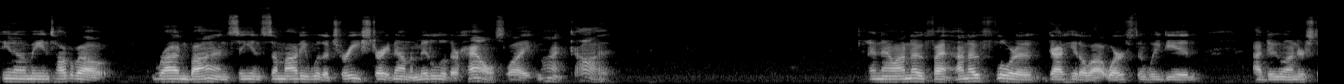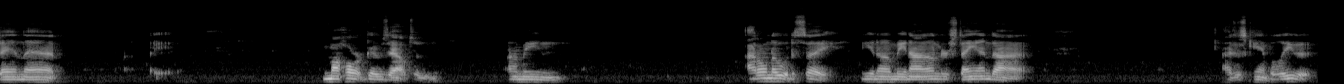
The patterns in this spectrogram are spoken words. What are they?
you know, I mean, talk about riding by and seeing somebody with a tree straight down the middle of their house. Like, my God. And now I know I know Florida got hit a lot worse than we did. I do understand that. My heart goes out to them. I mean, I don't know what to say. You know, I mean, I understand. I I just can't believe it.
